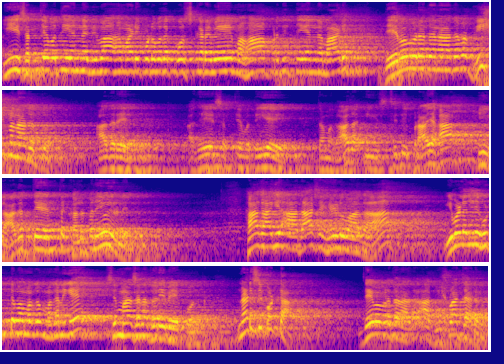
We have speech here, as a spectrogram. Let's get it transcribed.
ಈ ಸತ್ಯವತಿಯನ್ನು ವಿವಾಹ ಮಾಡಿಕೊಡುವುದಕ್ಕೋಸ್ಕರವೇ ಮಹಾಪ್ರತಿಜ್ಞೆಯನ್ನು ಮಾಡಿ ದೇವವ್ರತನಾದವ ಭೀಷ್ಮನಾದದ್ದು. ಆದರೆ ಅದೇ ಸತ್ಯವತಿಯೇ. ತಮಗಾದ ಈ ಸ್ಥಿತಿ ಪ್ರಾಯ ಹೀಗಾಗತ್ತೆ ಅಂತ ಕಲ್ಪನೆಯೂ ಇರಲಿಲ್ಲ. ಹಾಗಾಗಿ ಆ ದಾಶ ಹೇಳುವಾಗ, ಇವಳಲ್ಲಿ ಹುಟ್ಟುವ ಮಗ, ಮಗನಿಗೆ ಸಿಂಹಾಸನ ದೊರೆಯಬೇಕು ಅಂತ ನಡೆಸಿಕೊಟ್ಟ ದೇವವ್ರತನಾದ ಆ ಭೀಷ್ಮಾಚಾರ್ಯರು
